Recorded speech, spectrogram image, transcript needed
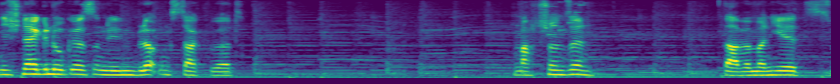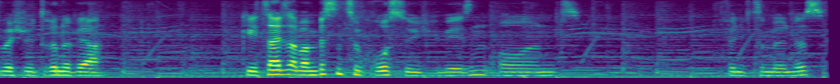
nicht schnell genug ist und in den Blöcken stuck wird. Macht schon Sinn. Da, wenn man hier jetzt zum Beispiel drinne wäre. Okay, die Zeit ist aber ein bisschen zu großzügig gewesen und finde ich zumindest.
